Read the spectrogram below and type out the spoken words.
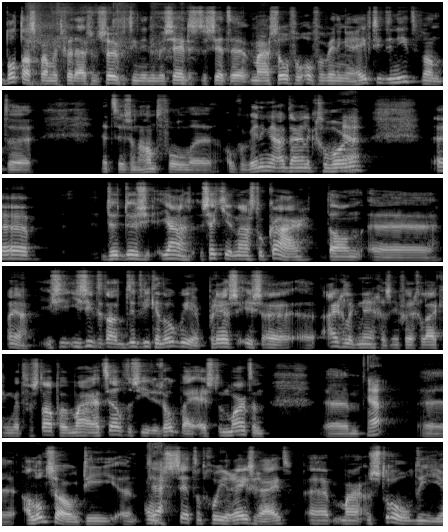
Bottas kwam in 2017 in die Mercedes te zitten, maar zoveel overwinningen heeft hij er niet. Want het is een handvol overwinningen uiteindelijk geworden. Eh, de, dus ja, zet je het naast elkaar, dan, eh, nou ja, je, je ziet het dit weekend ook weer. Perez is eh, eh, eigenlijk nergens in vergelijking met Verstappen, maar hetzelfde zie je dus ook bij Aston Martin. Ehm, Ja, Alonso, die een Ja. ontzettend goede race rijdt. maar een Stroll die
